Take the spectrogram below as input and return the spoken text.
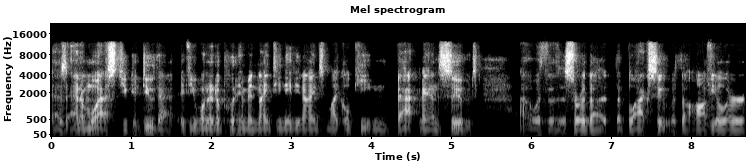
as Adam West, you could do that. If you wanted to put him in 1989's Michael Keaton Batman suit uh, with the, the, sort of the the black suit with the ovular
